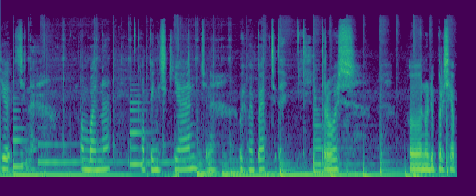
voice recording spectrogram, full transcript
ya cina lombana kaping sekian cina wih mepet cina terus uh, nu dipersiap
